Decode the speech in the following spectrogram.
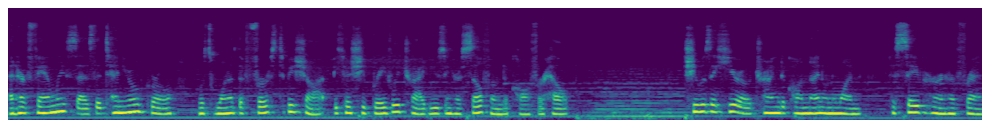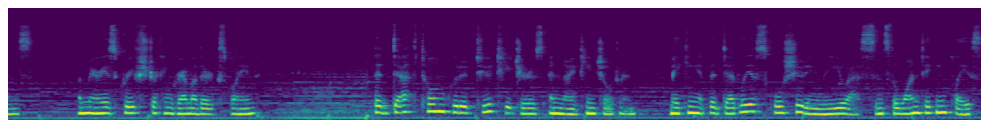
And her family says the 10 year old girl was one of the first to be shot because she bravely tried using her cell phone to call for help. She was a hero trying to call 911 to save her and her friends, Mary's grief stricken grandmother explained. The death toll included two teachers and 19 children, making it the deadliest school shooting in the U.S. since the one taking place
